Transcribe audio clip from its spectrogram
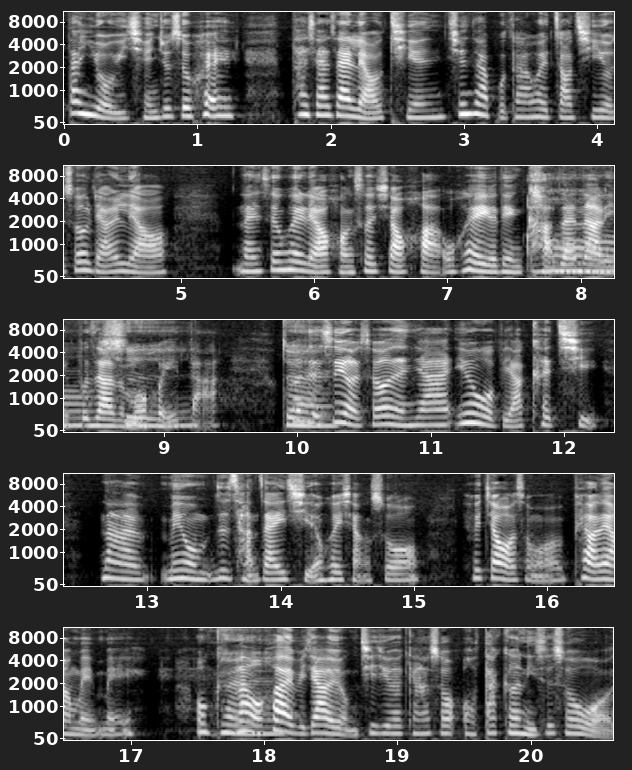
但有以前就是会大家在聊天，现在不太会早期，有时候聊一聊，男生会聊黄色笑话，我会有点卡在那里，哦、不知道怎么回答。或者是有时候人家因为我比较客气，那没有日常在一起的会想说，会叫我什么漂亮美眉。OK，那我后来比较有勇气，就会跟他说：“哦，大哥，你是说我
